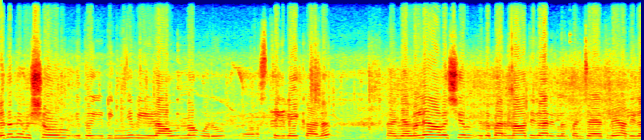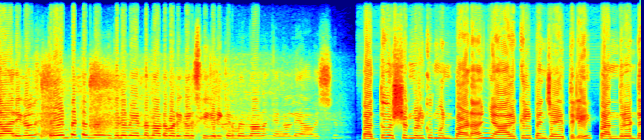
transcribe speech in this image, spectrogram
ഏത് നിമിഷവും ഇത് ഇടിഞ്ഞു വീഴാവുന്ന ഒരു അവസ്ഥയിലേക്കാണ് ഞങ്ങളുടെ ആവശ്യം. ഇത് ഭരണാധികാരികൾ പഞ്ചായത്തിലെ അധികാരികൾ എത്രയും പെട്ടെന്ന് ഇതിന് വേണ്ട നടപടികൾ സ്വീകരിക്കണമെന്നാണ് ഞങ്ങളുടെ ആവശ്യം. പത്ത് വർഷങ്ങൾക്ക് മുൻപാണ് ഞാറക്കൽ പഞ്ചായത്തിലെ പന്ത്രണ്ട്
